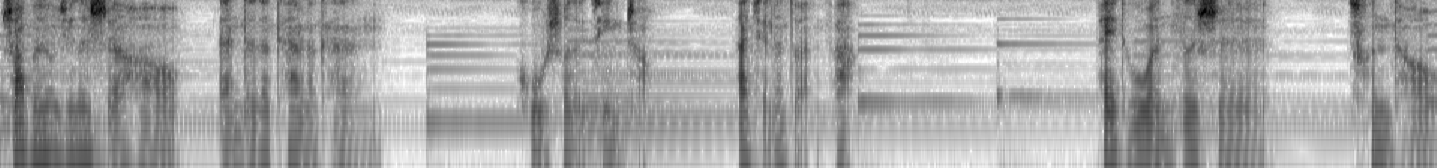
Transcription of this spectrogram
刷朋友圈的时候，难得的看了看胡说的近照，他剪了短发，配图文字是：“寸头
